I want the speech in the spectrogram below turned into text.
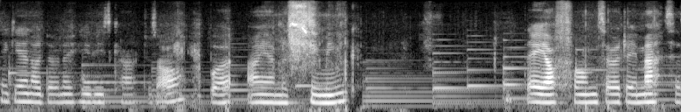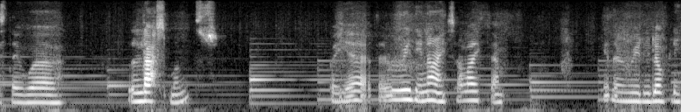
Once again, I don't know who these characters are, but I am assuming they are from Sarah J. Maas as they were last month. But yeah, they're really nice. I like them. I think they're really lovely.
